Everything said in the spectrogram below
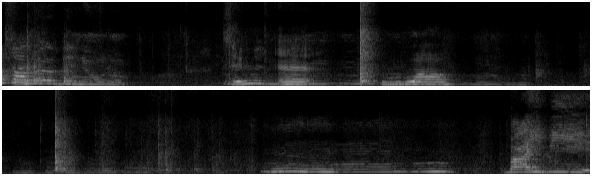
Asansör biniyorum. Senin e, wow. Barbie,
